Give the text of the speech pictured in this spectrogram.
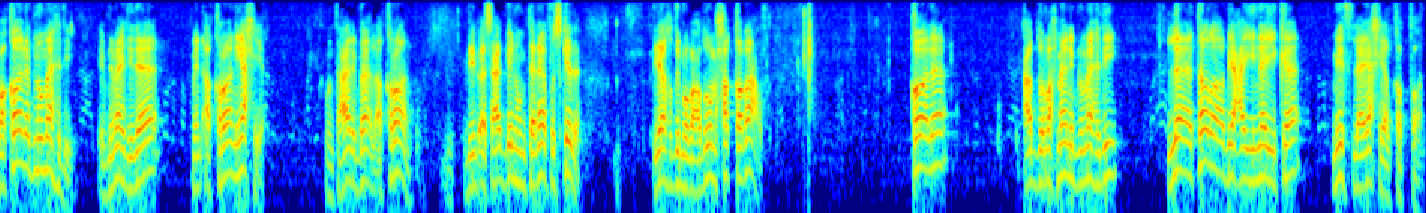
وقال ابن مهدي ابن مهدي ده من أقران يحيى. وأنت عارف بقى الأقران بيبقى ساعات بينهم تنافس كده يهضم بعضهم حق بعض. قال عبد الرحمن بن مهدي لا ترى بعينيك مثل يحيى القطان.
